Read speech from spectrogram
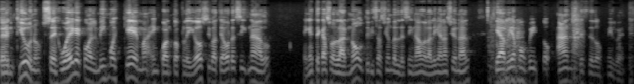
21 se juegue con el mismo esquema en cuanto a playoffs y bateador designado, en este caso la no utilización del designado en la Liga Nacional, que habíamos visto antes de 2020.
